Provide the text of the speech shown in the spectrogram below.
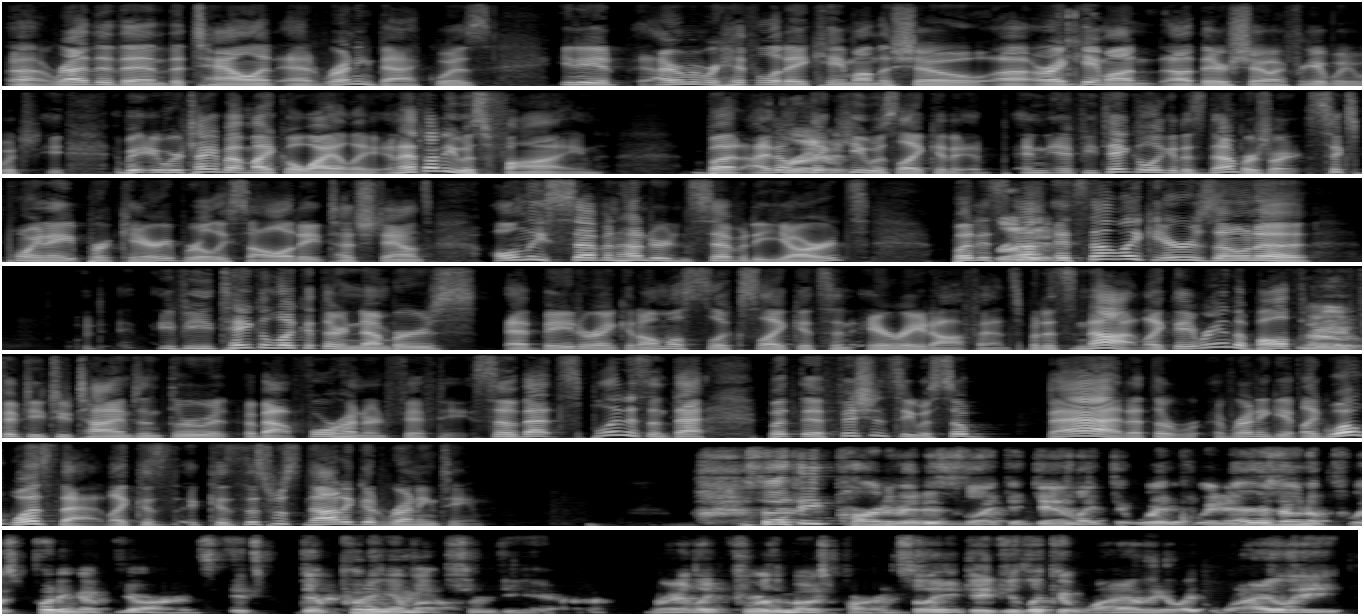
uh, rather than the talent at running back was you did. I remember Hythloday came on the show, uh, or I came on uh, their show. I forget which. But we were talking about Michael Wiley, and I thought he was fine, but I don't Right. think he was like an. And if you take a look at his numbers, right, six point eight per carry, really solid, eight touchdowns, only seven hundred and seventy yards. But it's not. It's not like Arizona. If you take a look at their numbers at Beta Rank, it almost looks like it's an air raid offense, but it's not. Like they ran the ball No. 352 times and threw it about 450. So that split isn't that, but the efficiency was so bad at the running game. Like what was that? Like cuz cuz this was not a good running team. So I think part of it is like again, like when when Arizona was putting up yards, it's they're putting them up through the air, right? Like for the most part. And So like if you look at Wiley, like Wiley,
